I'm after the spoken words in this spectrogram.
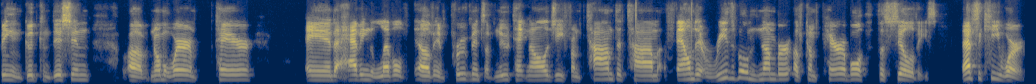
being in good condition, uh, normal wear and tear, and having the level of improvements of new technology from time to time found at reasonable number of comparable facilities. That's a key word.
